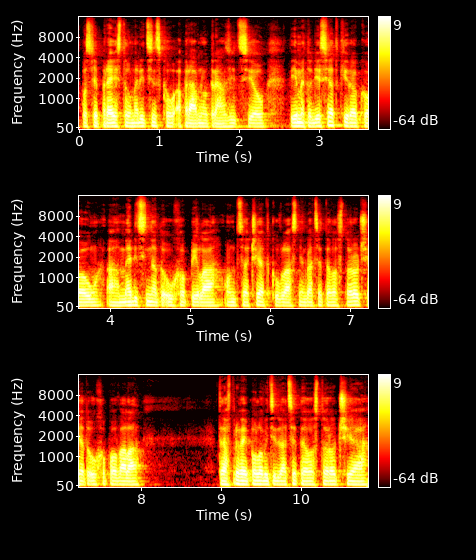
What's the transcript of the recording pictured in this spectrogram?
v prejsť tou medicínskou a právnou tranzíciou. Vieme to desiatky rokov, medicína to uchopila od začiatku vlastne 20. storočia, to uchopovala teda v prvej polovici 20. storočia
